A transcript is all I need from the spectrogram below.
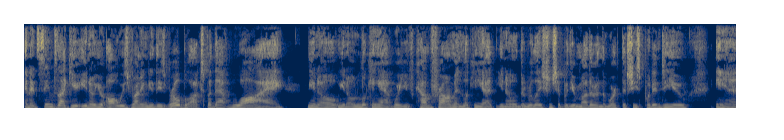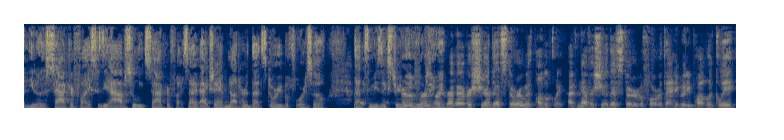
and it seems like you, you know, you're always running to these roadblocks, but that why, you know, you know, looking at where you've come from and looking at, you know, the relationship with your mother and the work that she's put into you and, you know, the sacrifice is the absolute sacrifice. I actually have not heard that story before. So that to me is extremely You're the moving. first person I've ever shared that story with publicly. I've never shared that story before with anybody publicly.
